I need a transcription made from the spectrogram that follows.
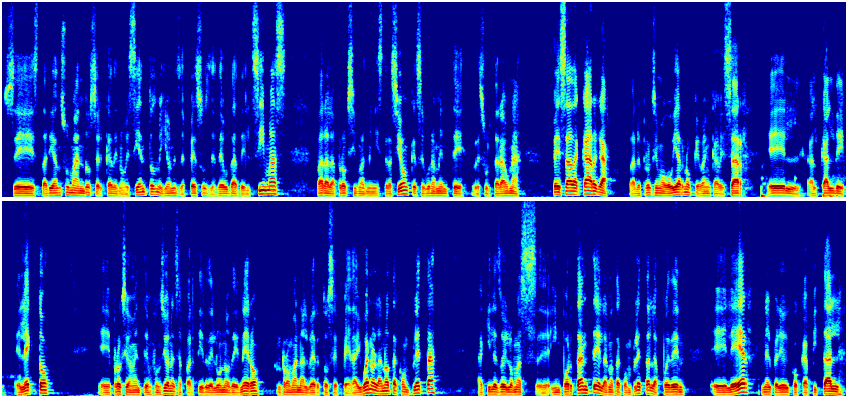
se estarían sumando cerca de 900 millones de pesos de deuda del CIMAS para la próxima administración, que seguramente resultará una pesada carga para el próximo gobierno que va a encabezar el alcalde electo eh, próximamente en funciones a partir del 1 de enero, Román Alberto Cepeda. Y bueno, la nota completa, aquí les doy lo más eh, importante, la nota completa la pueden eh, leer en el periódico Capital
